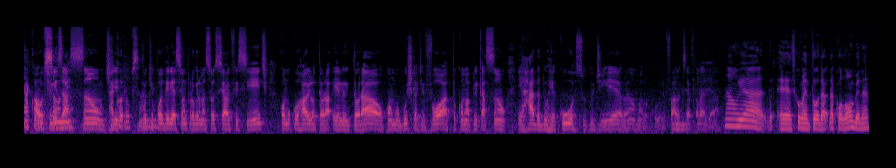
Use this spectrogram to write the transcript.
A corrupção, né? utilização de, A corrupção, do que né? poderia ser um programa social eficiente, como curral eleitoral, como busca de voto, como aplicação errada do recurso, do dinheiro. É uma loucura. Fala o que você ia falar, Eduardo. Não, e a, é, você comentou da, da Colômbia, né?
